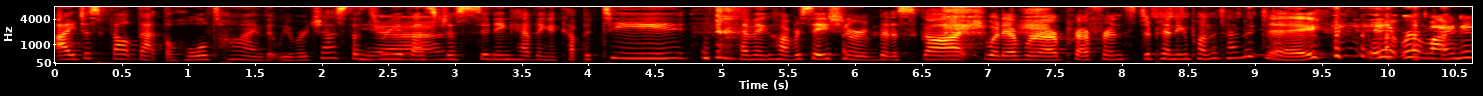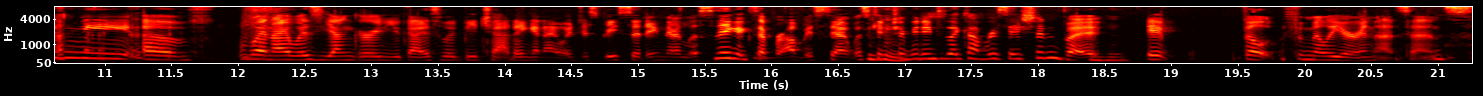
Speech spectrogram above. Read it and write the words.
I just felt that the whole time that we were just the three of us just sitting having a cup of tea, having a conversation or a bit of scotch, whatever our preference, depending upon the time of day. it reminded me of when I was younger and you guys would be chatting and I would just be sitting there listening, except for obviously I was contributing to the conversation, but it felt familiar in that sense.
